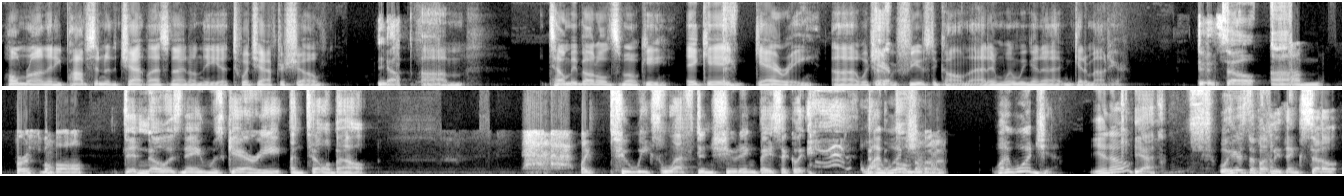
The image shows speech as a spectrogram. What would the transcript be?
home run. Then he pops into the chat last night on the uh, Twitch after show. Yeah. Tell me about Old Smoky, aka Gary, uh, which I refuse to call him that. And when are we gonna get him out here? Dude, so um, first of all, didn't know his name was Gary until about like two weeks left in shooting, basically. Why would you? Why would you? You know? Yeah. Well, here's the funny thing. So,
